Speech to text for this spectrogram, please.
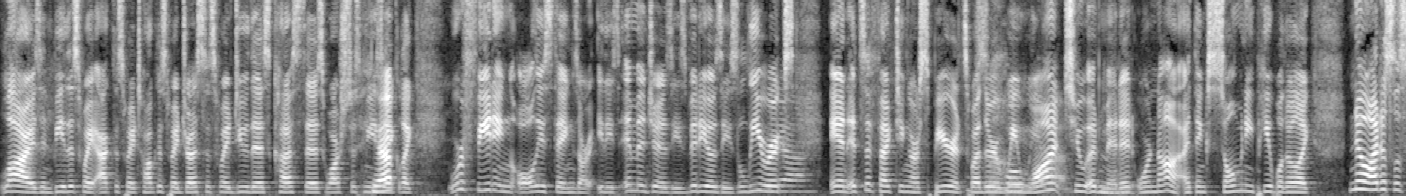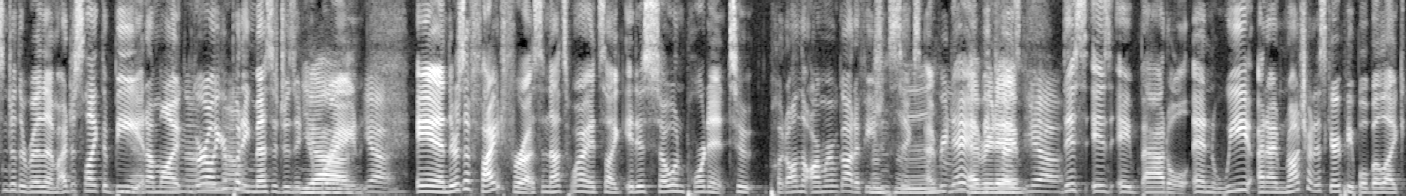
Totally. lies and be this way, act this way, talk this way, dress this way, do this, cuss this, watch this music. Yep. Like we're feeding all these things, our these images, these videos, these lyrics, and it's affecting our spirits whether we want yeah. to admit mm-hmm. it or not. I think so many people they're like, no, I just listen to the rhythm. I just like the beat, Yeah. and I'm like, No, girl, no, you're no. putting messages in Yeah. your brain. Yeah. And there's a fight for us, and that's why it's like it is so important to put on the armor of God, Ephesians six, mm-hmm. every day, Every day. because Yeah. this is a battle, and we and I'm not trying to scare people, but like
